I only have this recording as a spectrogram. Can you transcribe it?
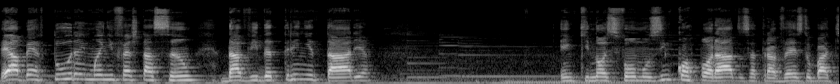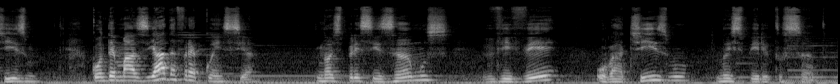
É a abertura e manifestação da vida trinitária em que nós fomos incorporados através do batismo. Com demasiada frequência, nós precisamos viver o batismo no Espírito Santo.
